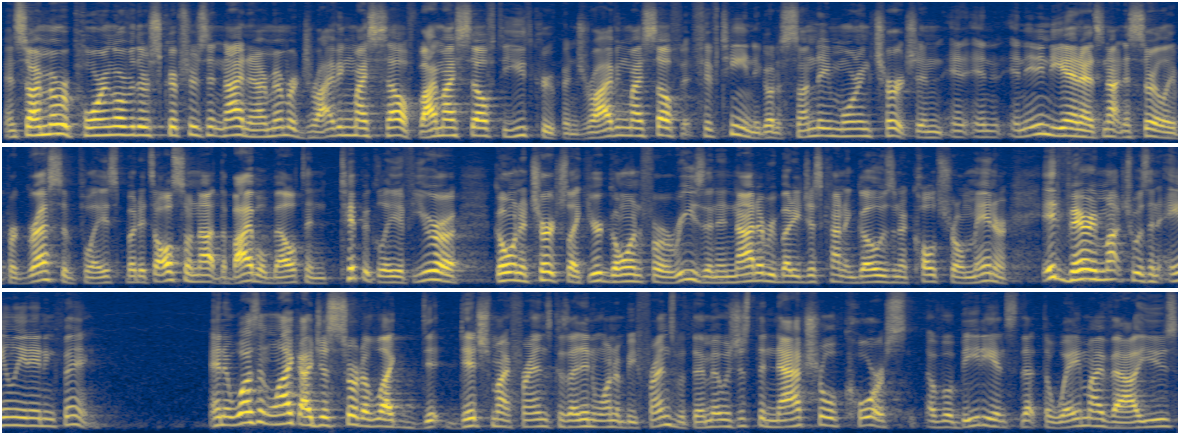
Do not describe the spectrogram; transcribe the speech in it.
And so I remember poring over their scriptures at night, and I remember driving myself, by myself, to youth group, and driving myself at 15 to go to Sunday morning church. And in, in, Indiana, it's not necessarily a progressive place, but it's also not the Bible Belt. And typically, if you're going to church like you're going for a reason, and not everybody just kind of goes in a cultural manner, it very much was an alienating thing. And it wasn't like I just sort of like ditched my friends because I didn't want to be friends with them. It was just the natural course of obedience that the way my values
